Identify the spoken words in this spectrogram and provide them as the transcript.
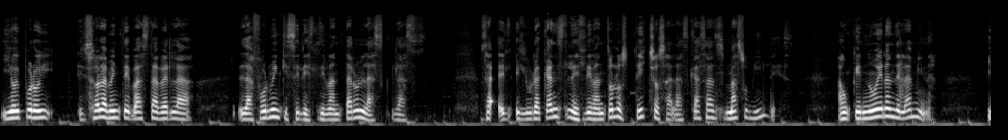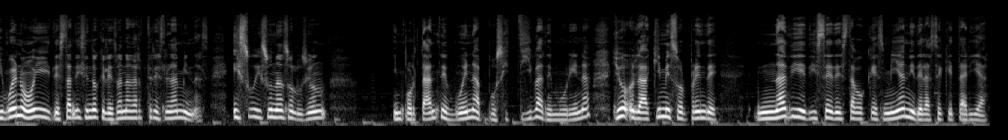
Y hoy por hoy solamente basta ver la, la forma en que se les levantaron las, las o sea, el, huracán les levantó los techos a las casas más humildes, aunque no eran de lámina. Y bueno, hoy le están diciendo que les van a dar tres láminas. Eso es una solución importante, buena, positiva de Morena. Yo aquí me sorprende, nadie dice de esta boca es mía ni de la Secretaría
